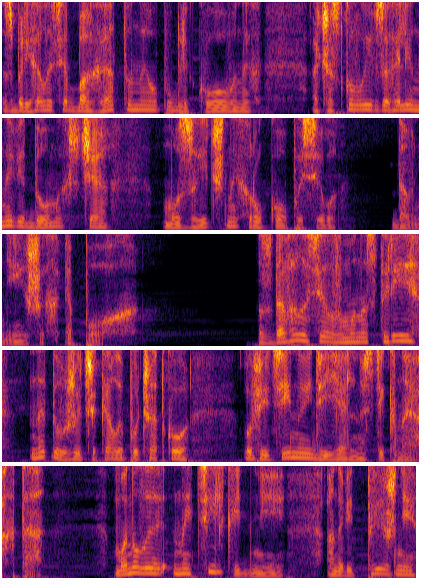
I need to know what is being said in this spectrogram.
зберігалося багато неопублікованих, а частково і взагалі невідомих ще музичних рукописів давніших епох. Здавалося, в монастирі не дуже чекали початку офіційної діяльності кнехта. Минули не тільки дні, а навіть тижні,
